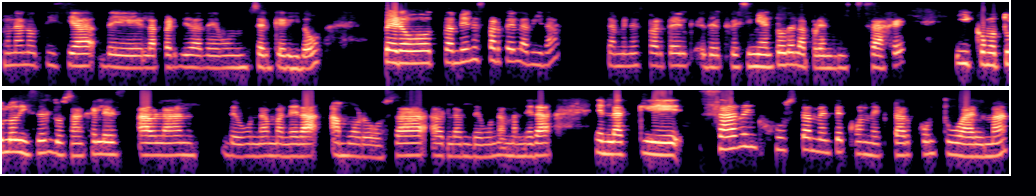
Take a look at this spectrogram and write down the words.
una noticia de la pérdida de un ser querido, pero también es parte de la vida, también es parte del, del crecimiento, del aprendizaje, y como tú lo dices, los ángeles hablan de una manera amorosa, hablan de una manera en la que saben justamente conectar con tu alma.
